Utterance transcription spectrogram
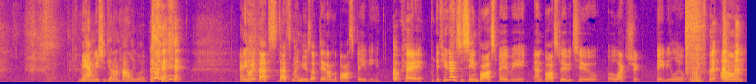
Man, we should get on Hollywood. anyway, that's that's my news update on the Boss Baby. okay. If you guys have seen Boss Baby and Boss Baby 2, Electric Baby Lou, um,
